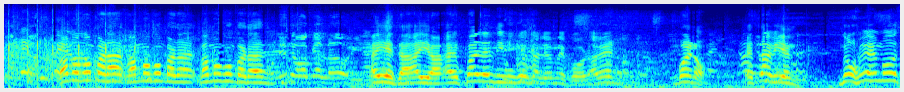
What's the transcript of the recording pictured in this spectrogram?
Te superó. Vamos a comparar, vamos a comparar, vamos a comparar. Poniendo acá al lado, Guille. Ahí está, ahí va. ¿Cuál del dibujo salió mejor? A ver. Bueno, está bien. Nos vemos,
